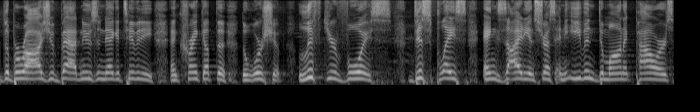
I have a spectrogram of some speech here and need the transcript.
the barrage of bad news and negativity, and crank up the, the worship. Lift your voice, displace anxiety and stress, and even demonic powers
